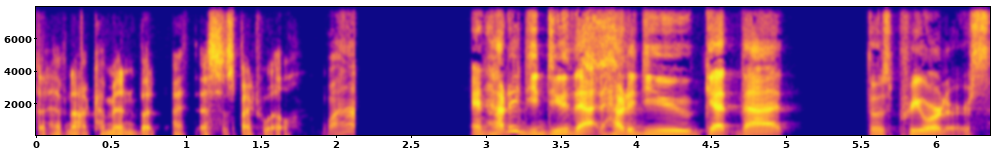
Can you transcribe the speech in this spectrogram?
that have not come in, but I, I suspect will. wow. And how did you do that? How did you get that those pre-orders?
